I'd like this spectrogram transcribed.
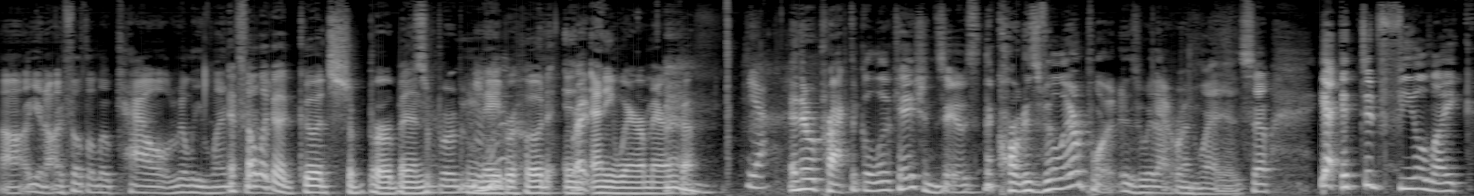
Uh, you know, I felt the locale really lent. It felt to like a good suburban, Suburban. neighborhood in Right. anywhere America. Yeah. And there were practical locations. It was the Cartersville Airport is where that runway is. So, yeah, it did feel like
